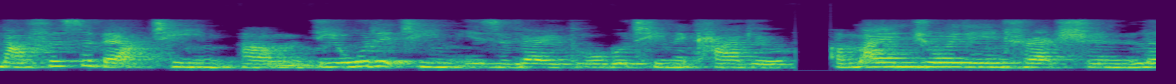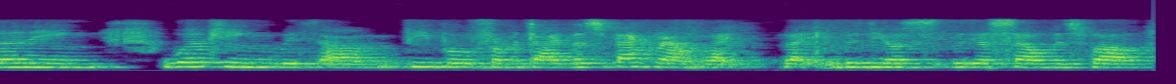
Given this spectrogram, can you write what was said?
Now, first about team, um, the audit team is a very global team at Cargill. Um, I enjoy the interaction, learning, working with um, people from a diverse background, like like with your with yourself as well.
